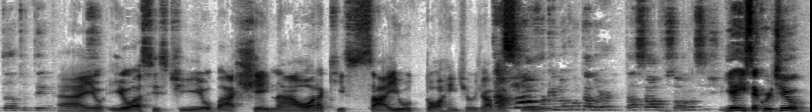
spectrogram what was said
tanto tempo. Ah, eu, eu assisti, eu baixei na hora que saiu o torrent, eu já tá baixei. Tá salvo aqui no meu computador, tá salvo, só não assisti. E aí, você curtiu?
